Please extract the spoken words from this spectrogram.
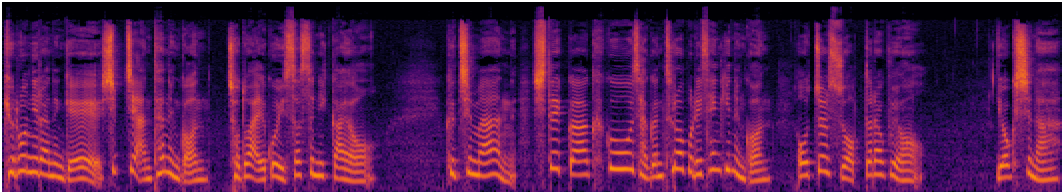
결혼이라는 게 쉽지 않다는 건 저도 알고 있었으니까요. 그치만 시댁과 크고 작은 트러블이 생기는 건 어쩔 수 없더라고요. 역시나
